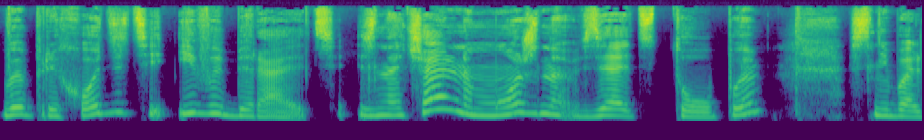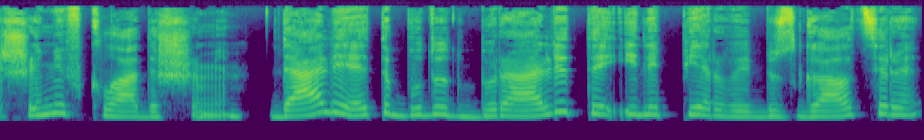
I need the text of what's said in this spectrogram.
вы приходите и выбираете. Изначально можно взять топы с небольшими вкладышами. Далее это будут бралеты или первые бюстгальтеры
